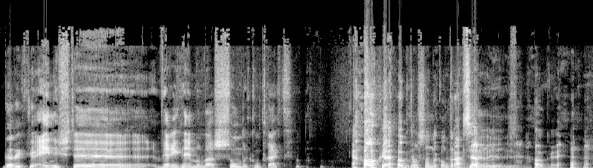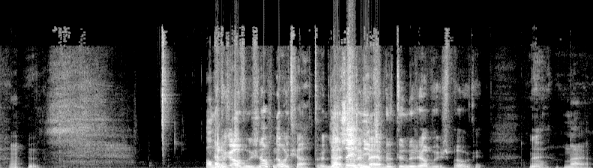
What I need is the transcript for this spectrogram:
dat ik de enigste eh, werknemer was zonder contract. Ook, ook nog zonder contract zelf. Ja, ja, ja. Oké. Heb ik overigens nog nooit gehad. Nog Daar- steeds we, niet? We hebben er toen dus over gesproken. Nee. Nou ja,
